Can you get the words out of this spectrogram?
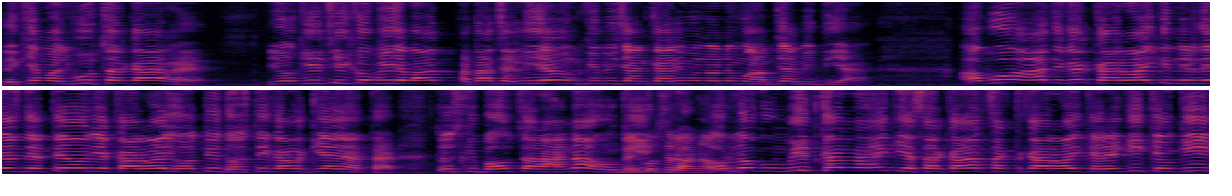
देखिए मज़बूत सरकार है। योगी जी को भी ये बात पता चली है उनकी भी जानकारी में उन्होंने मुआवजा भी दिया है। अब वो आज अगर कार्रवाई के निर्देश देते हैं और ये कार्रवाई होती है ध्वस्तीकरण किया जाता है तो इसकी बहुत सराहना होगी। बिल्कुल सराहना और लोग उम्मीद कर रहे हैं कि ये सरकार सख्त कार्रवाई करेगी क्योंकि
